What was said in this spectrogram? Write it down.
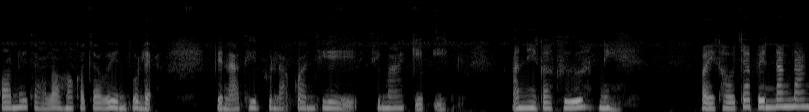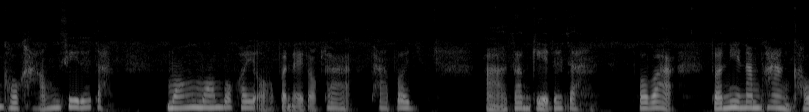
ก่อนด้วยจ้ะแล้วเขาก็จะเว้นพุ่นแหละ เป็นอาทิตย์พุ่นละก่อนที่ที่มาเก็บอีก อันนี้ก็คือนี่ใบเขาจะเป็นดังๆขาวๆซี่ด้อจ้ะมองมองบ่ค่อยออกปานใดดอกถ้า ถ้าบ่อ่าสังเกตด้วยจ้ะเพราะว่าตอนนี้น้ำข้างเขา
